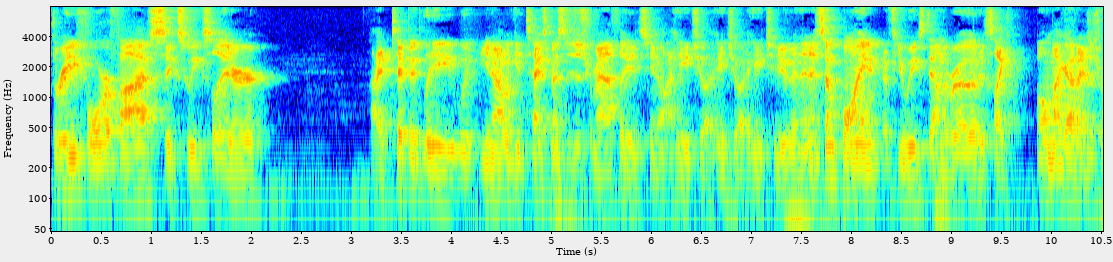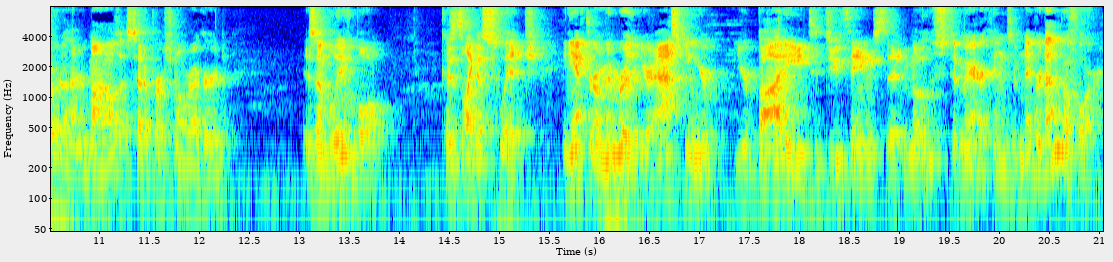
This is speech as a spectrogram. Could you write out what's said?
three, four, five, six weeks later, I typically would, you know, I would get text messages from athletes, you know, I hate you, I hate you, I hate you. And then at some point, a few weeks down the road, it's like, oh my God, I just rode 100 miles, I set a personal record. Is unbelievable because it's like a switch. And you have to remember that you're asking your, your body to do things that most Americans have never done before.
